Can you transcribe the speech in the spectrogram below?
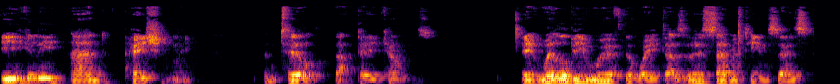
eagerly and patiently, until that day comes. It will be worth the wait, as verse 17 says,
